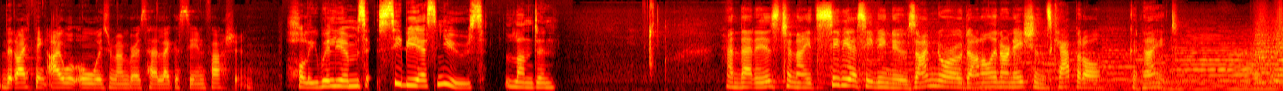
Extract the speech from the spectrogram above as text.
that I think I will always remember as her legacy in fashion. Holly Williams, CBS News, London. And that is tonight's CBS Evening News. I'm Norah O'Donnell in our nation's capital. Good night.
